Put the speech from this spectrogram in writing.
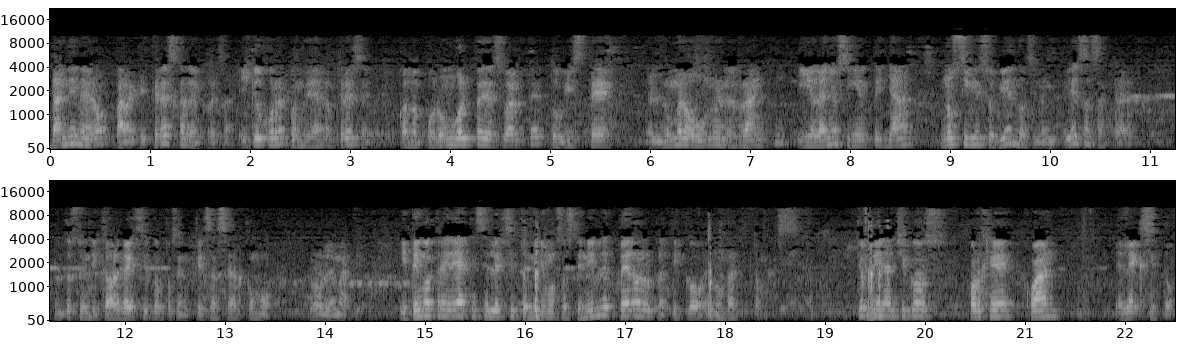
dan dinero para que crezca la empresa. ¿Y qué ocurre cuando ya no crece? Cuando por un golpe de suerte tuviste el número uno en el ranking y el año siguiente ya no sigue subiendo, sino empiezas a caer. Entonces tu indicador de éxito pues empieza a ser como problemático. Y tengo otra idea que es el éxito mínimo sostenible, pero lo platico en un ratito más. ¿Qué opinan chicos? Jorge, Juan, el éxito.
